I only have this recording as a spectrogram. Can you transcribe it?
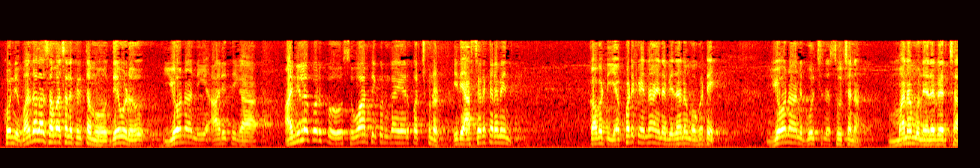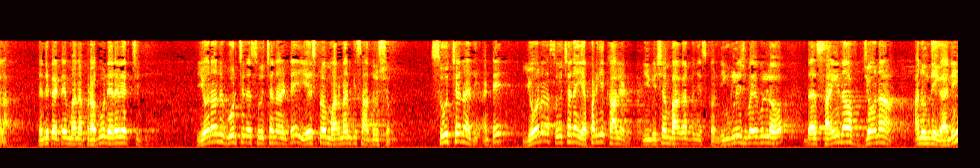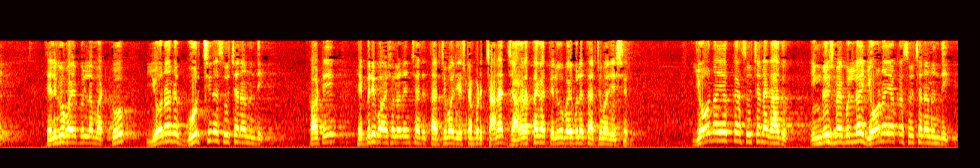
కొన్ని వందల సంవత్సరాల క్రితము దేవుడు యోనాన్ని ఆ రీతిగా అనిల కొరకు సువార్థికునిగా ఏర్పరచుకున్నాడు. ఇది ఆశ్చర్యకరమైంది. కాబట్టి ఎప్పటికైనా ఆయన విధానం ఒకటే. యోనాను గూర్చిన సూచన మనము నెరవేర్చాలా? ఎందుకంటే మన ప్రభు నెరవేర్చింది. యోనాను గూర్చిన సూచన అంటే ఏసు మరణానికి సాదృశ్యం. సూచన అది. అంటే యోనా సూచన ఎప్పటికీ కాలేడు. ఈ విషయం బాగా అర్థం చేసుకోండి. ఇంగ్లీష్ బైబుల్లో ద సైన్ ఆఫ్ జోనా అని ఉంది కానీ తెలుగు బైబుల్లో మటుకు యోనాను గూర్చిన సూచన ఉంది. కాబట్టి హెబ్రి భాషలో నుంచి అది తర్జుమా చేసినప్పుడు చాలా జాగ్రత్తగా తెలుగు బైబుల్లో తర్జుమా చేశారు. యోన యొక్క సూచన కాదు. ఇంగ్లీష్ బైబుల్లో యోన యొక్క సూచన ఉంది.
